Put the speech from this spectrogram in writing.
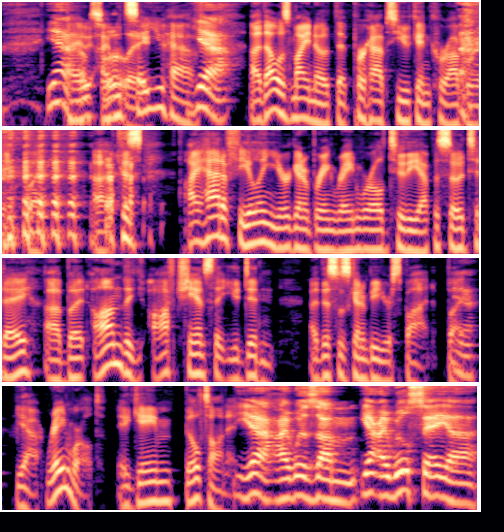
yeah, I, I, would say you have. Yeah, uh, that was my note that perhaps you can corroborate, but because uh, I had a feeling you're going to bring Rain World to the episode today, uh, but on the off chance that you didn't, uh, this was going to be your spot. But yeah. yeah, Rain World, a game built on it. Yeah, I was. Um, yeah, I will say, uh,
